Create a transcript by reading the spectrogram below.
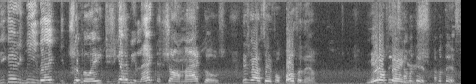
you gotta be like the Triple H's. You gotta be like the Shawn Michaels. This gotta say for both of them. Middle How about this? fingers. How about this? How about this?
